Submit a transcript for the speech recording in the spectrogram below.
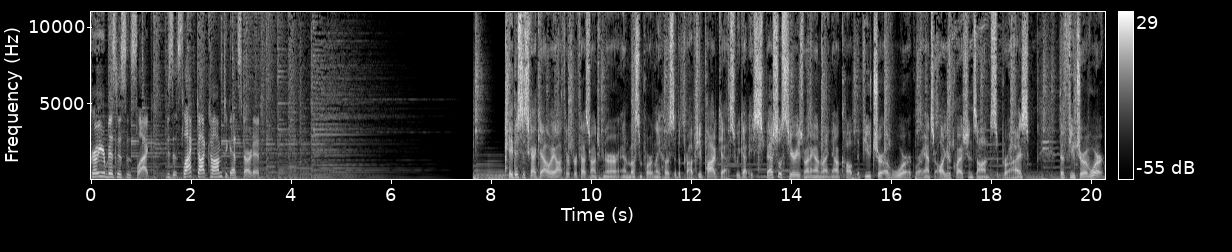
Grow your business in Slack. Visit slack.com to get started. Hey, this is Scott Galloway, author, professor, entrepreneur, and most importantly, host of the Prop G podcast. We got a special series running on right now called The Future of Work, where I answer all your questions on surprise, the future of work.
